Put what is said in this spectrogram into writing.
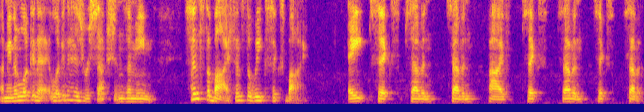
I mean, I'm looking at looking at his receptions. I mean, since the bye, since the week six bye, eight, six, seven, seven, five, six, seven, six, seven.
